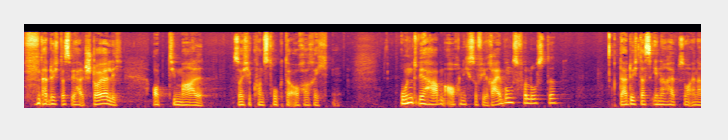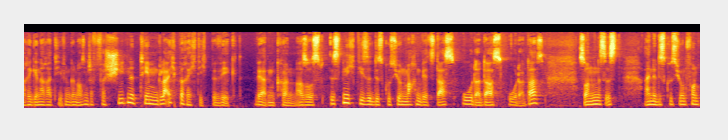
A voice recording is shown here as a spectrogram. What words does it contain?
dadurch, dass wir halt steuerlich optimal solche Konstrukte auch errichten. Und wir haben auch nicht so viel Reibungsverluste, dadurch, dass innerhalb so einer regenerativen Genossenschaft verschiedene Themen gleichberechtigt bewegt werden können. Also es ist nicht diese Diskussion, machen wir jetzt das oder das oder das, sondern es ist eine Diskussion von,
